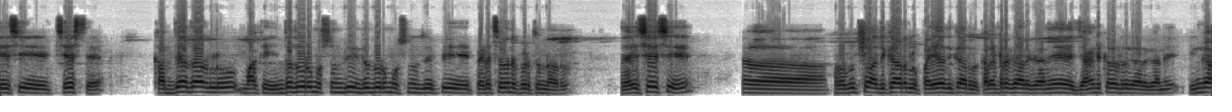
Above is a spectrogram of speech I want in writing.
చేసి చేస్తే కబ్జాదారులు మాకు ఇంత దూరం వస్తుంది ఇంత దూరం వస్తుంది చెప్పి పెడచెవిన పెడుతున్నారు. దయచేసి ప్రభుత్వ అధికారులు పై అధికారులు కలెక్టర్ గారు కానీ జాయింట్ కలెక్టర్ గారు కానీ ఇంకా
